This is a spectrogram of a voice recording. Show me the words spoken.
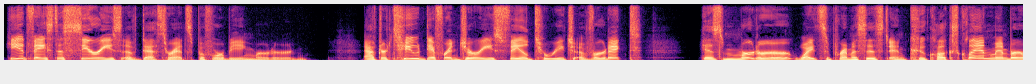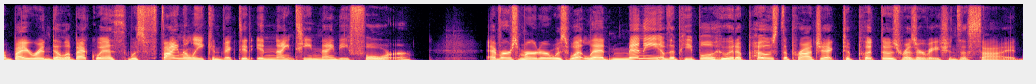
He had faced a series of death threats before being murdered. After two different juries failed to reach a verdict, his murderer, white supremacist and Ku Klux Klan member Byron De La Beckwith, was finally convicted in 1994. Evers' murder was what led many of the people who had opposed the project to put those reservations aside.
